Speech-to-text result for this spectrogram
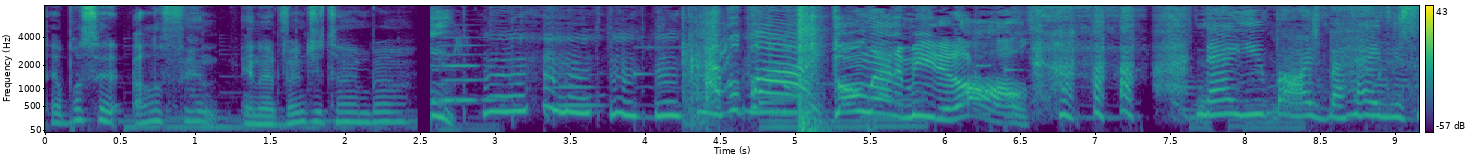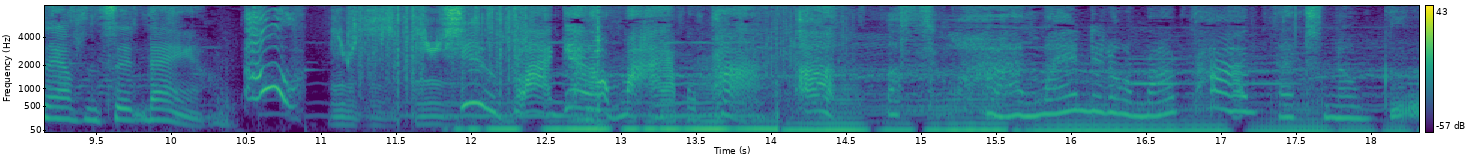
That what's that elephant in Adventure Time, bro? Apple pie! Don't let him eat it all. Now you boys behave yourselves and sit down. Oh! Shoo, fly, get off my apple No good.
